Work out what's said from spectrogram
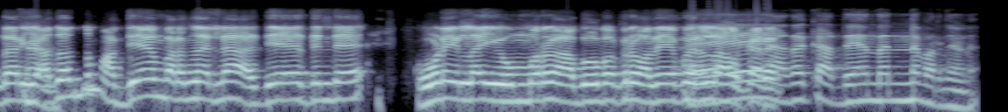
എന്താ അറിയോ അതൊന്നും അദ്ദേഹം പറഞ്ഞതല്ല. അദ്ദേഹത്തിന്റെ കൂടെയുള്ള ഈ ഉമ്മറും അബൂബക്കറും അതേപോലെയുള്ള ആൾക്കാരെ. അതൊക്കെ അദ്ദേഹം തന്നെ പറഞ്ഞാണ്.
